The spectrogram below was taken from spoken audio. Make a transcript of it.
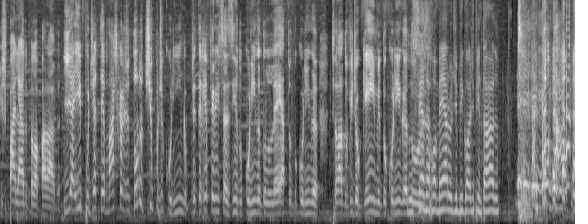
espalhado pela parada. E aí podia ter máscara de todo tipo de Coringa. Podia ter referenciazinha do Coringa do Leto, do Coringa, sei lá, do videogame, do Coringa Do do... César Romero de bigode pintado. Total,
